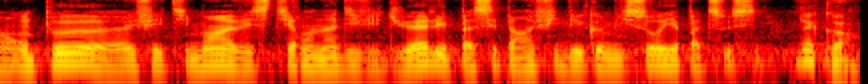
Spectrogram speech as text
on peut euh, effectivement investir en individuel et passer par un fideicomisso, il n'y a pas de souci. D'accord.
